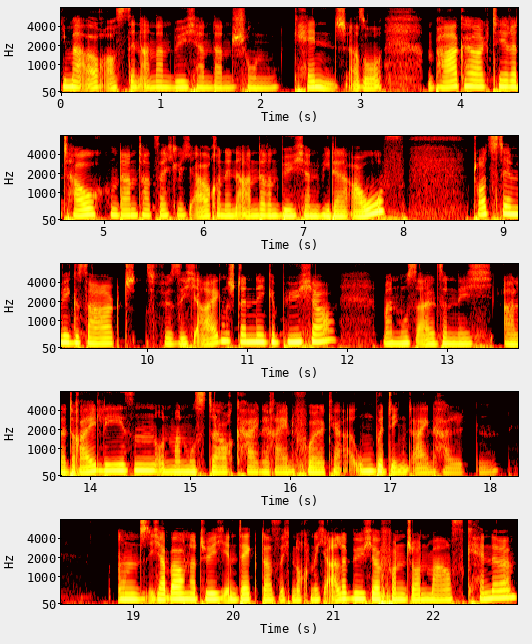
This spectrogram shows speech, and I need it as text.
die man auch aus den anderen Büchern dann schon kennt. Also ein paar Charaktere tauchen dann tatsächlich auch in den anderen Büchern wieder auf. Trotzdem, wie gesagt, für sich eigenständige Bücher. Man muss also nicht alle drei lesen und man muss da auch keine Reihenfolge unbedingt einhalten. Und ich habe auch natürlich entdeckt, dass ich noch nicht alle Bücher von John Mars kenne.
